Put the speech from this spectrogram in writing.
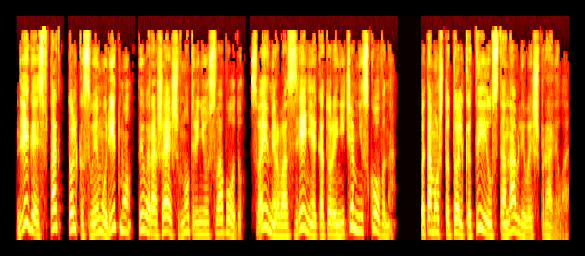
Двигаясь в такт только своему ритму, ты выражаешь внутреннюю свободу, свое мировоззрение, которое ничем не сковано, потому что только ты и устанавливаешь правила.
